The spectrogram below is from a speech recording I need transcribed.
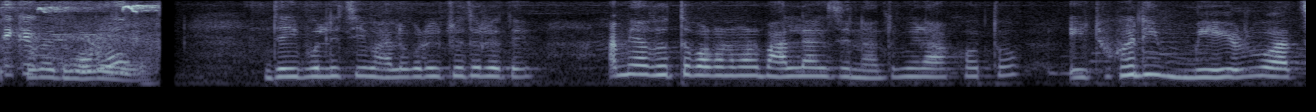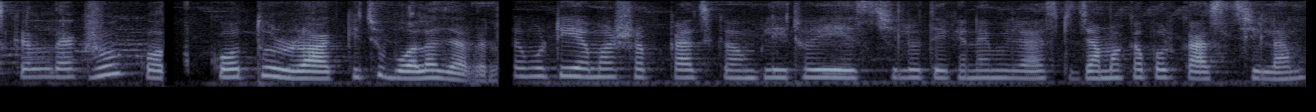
ঠিক করে ধরে যেই বলেছি, ভালো করে একটু ধরে দে। আমি আর ধরতে পারব না, আমার ভালো লাগছে না। তুমি রাখো তো। এইটুখানি মেয়েরও আজকাল দেখো, কত- রাগ, কিছু বলা যাবে না। মোটামুটি আমার সব কাজ কমপ্লিট হয়ে এসেছিল তো এখানে আমি লাস্ট জামা কাপড় কাচছিলাম।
